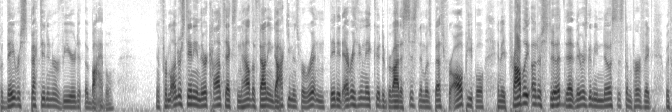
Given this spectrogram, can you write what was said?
but they respected and revered the Bible. And from understanding their context and how the founding documents were written, they did everything they could to provide a system that was best for all people, and they probably understood that there was going to be no system perfect with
